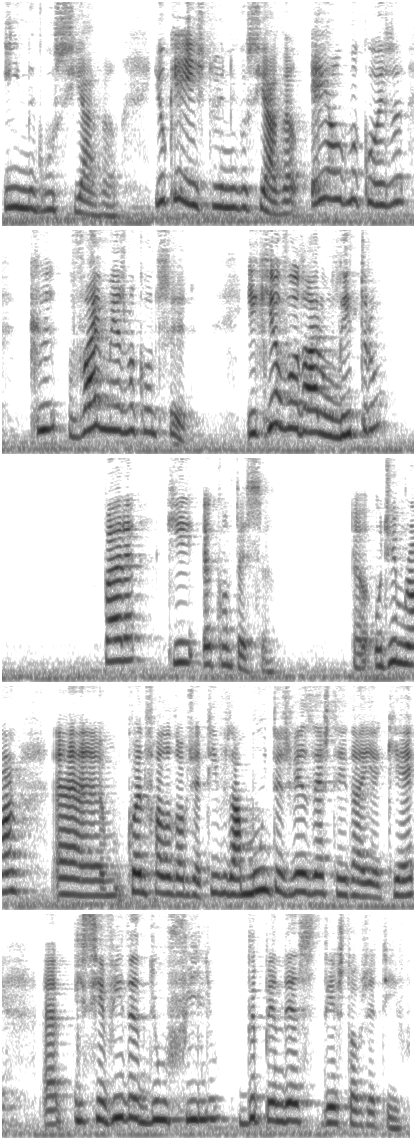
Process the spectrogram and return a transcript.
inegociável. E o que é isto inegociável? É alguma coisa que vai mesmo acontecer e que eu vou dar o litro para que aconteça. O Jim Rohn, uh, quando fala de objetivos, há muitas vezes esta ideia que é uh, e se a vida de um filho dependesse deste objetivo?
